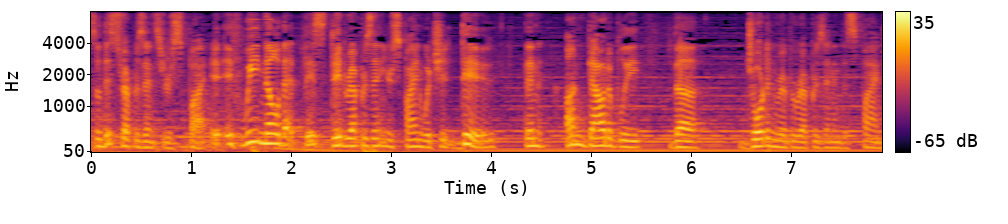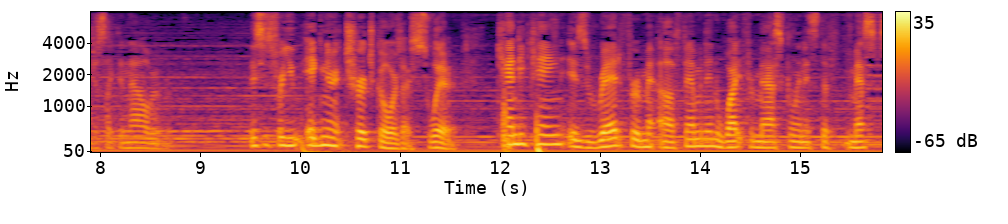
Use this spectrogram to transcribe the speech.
So this represents your spine. If we know that this did represent your spine, which it did, then undoubtedly the Jordan River represented the spine, just like the Nile River. This is for you ignorant churchgoers, I swear. Candy cane is red for uh, feminine, white for masculine. It's the, mes-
